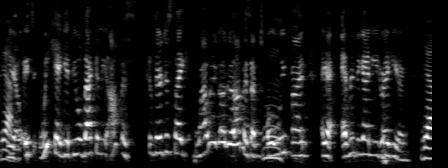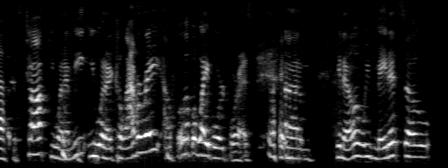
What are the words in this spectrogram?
Yeah. You know, it's we can't get people back in the office because they're just like, why would I go to the office? I'm mm. totally mm. fine. I got everything I need right here. Yeah. Let's talk. You want to meet? You want to collaborate? I'll pull up a whiteboard for us. Right. Um, you know, we've made it so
